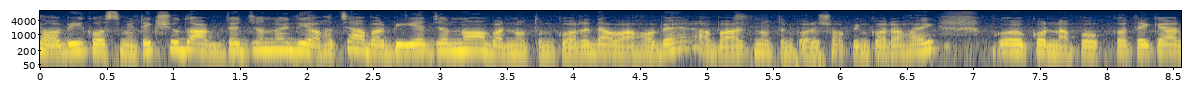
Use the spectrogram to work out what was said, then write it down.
সবই কসমেটিক শুধু আগদের জন্যই দেওয়া হচ্ছে আবার বিয়ের জন্য আবার নতুন করে দেওয়া হবে আবার নতুন করে শপিং করা হয় কন্যা পক্ষ থেকে আর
